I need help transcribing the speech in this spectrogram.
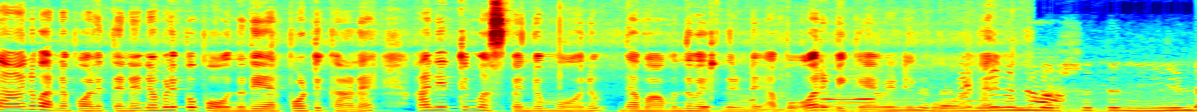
താന് പറഞ്ഞ പോലെ തന്നെ നമ്മളിപ്പോൾ പോകുന്നത് എയർപോർട്ടിലേക്കാണ് അനിയത്തും ഹസ്ബൻഡും മോനും ദമാമെന്ന് വരുന്നുണ്ട്. അപ്പോൾ ഓരെ പിക്ക് വേണ്ടി പോവാണ്. മൂന്ന് വർഷത്തെ നീണ്ട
